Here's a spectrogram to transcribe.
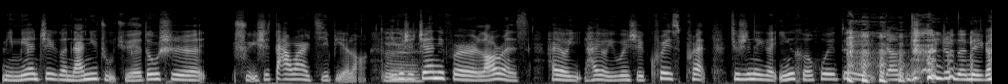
里面这个男女主角都是。属于是大腕级别了，一个是 Jennifer Lawrence，还有还有一位是 Chris Pratt，就是那个银河护卫队 当当中的那个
